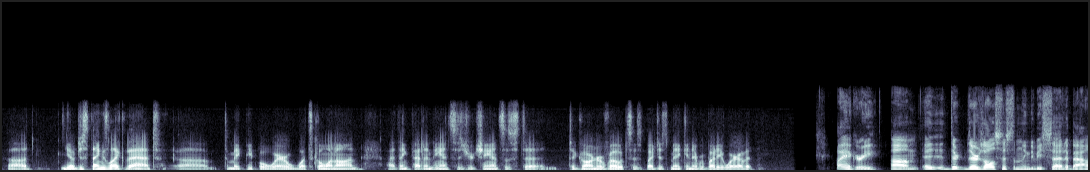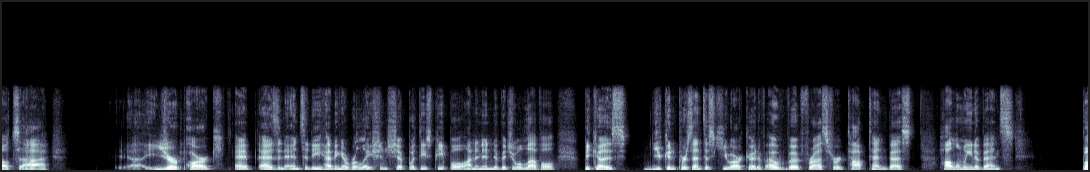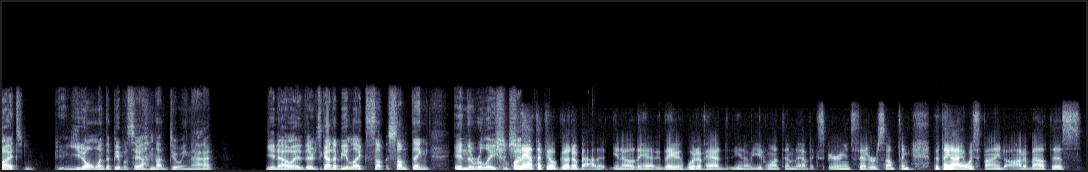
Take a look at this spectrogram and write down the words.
uh, you know, just things like that uh, to make people aware what's going on. I think that enhances your chances to to garner votes is by just making everybody aware of it. I agree. Um, eh, there there's also something to be said about, uh uh, your park a- as an entity having a relationship with these people on an individual level because you can present this QR code of, oh, vote for us for top 10 best Halloween events. But you don't want the people to say, "I'm not doing that." You know, eh, there's gotta be, like, some something in the relationship. Well, they have to feel good about it, you know, they ha they would have had you know, you'd want them to have experienced it or something. The thing I always find odd about this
